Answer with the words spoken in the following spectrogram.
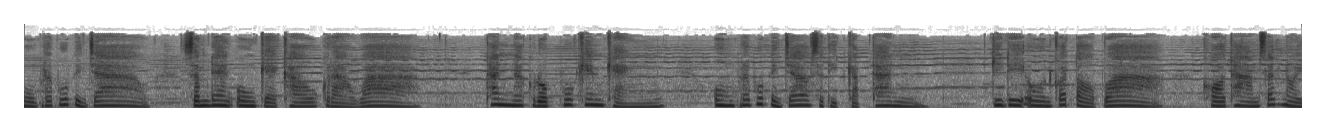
องค์พระผู้เป็นเจ้า สำแดงองค์แก่เขากล่าวว่า ท่านนักรบผู้เข้มแข็ง องค์พระผู้เป็นเจ้าสถิตกับท่าน กิเดโอนก็ตอบว่า ขอถามสักหน่อย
